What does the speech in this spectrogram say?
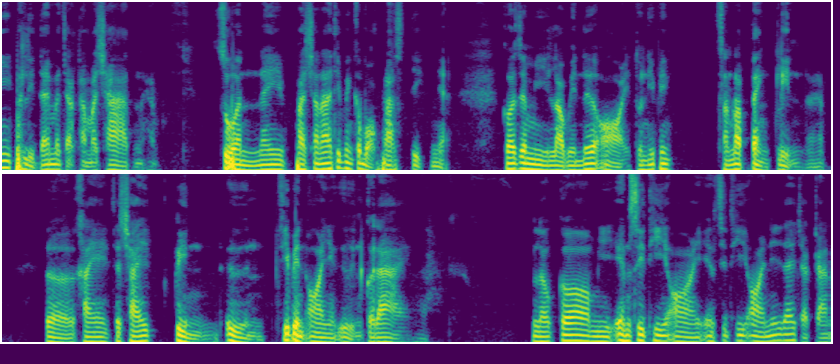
นี่ผลิตได้มาจากธรรมชาตินะครับ ส่วนในภาชนะที่เป็นกระบอกพลาสติกเนี่ย ก็จะมีลาเวนเดอร์ออยล์ตัวนี้เป็นสำหรับแต่งกลิ่นนะครับเออใครจะใช้กลิ่นอื่นที่เป็นออยล์อย่างอื่นก็ได้ แล้วก็มี MCT oil MCT oil นี่ได้จากการ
